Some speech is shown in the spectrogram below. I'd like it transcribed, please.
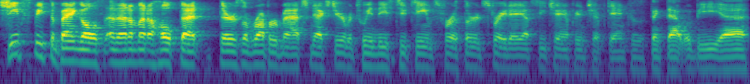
Chiefs beat the Bengals, and then I'm going to hope that there's a rubber match next year between these two teams for a third straight AFC Championship game because I think that would be, uh,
